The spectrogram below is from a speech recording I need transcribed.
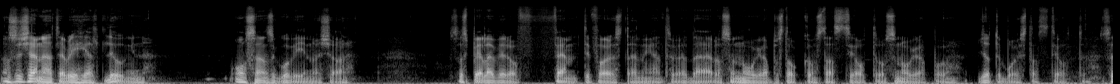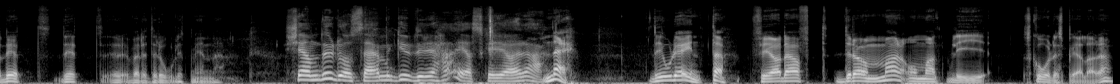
Och så känner jag att jag blir helt lugn. Och sen så går vi in och kör. Så spelar vi då 50 föreställningar tror jag där och så några på Stockholms stadsteater och så några på Göteborgs stadsteater. Så det är ett, det är ett eh, väldigt roligt minne. Kände du då så här, men gud är det här jag ska göra? Nej, det gjorde jag inte. För jag hade haft drömmar om att bli skådespelare.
